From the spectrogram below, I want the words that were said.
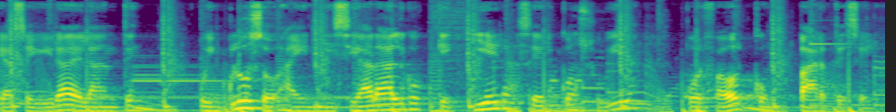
y a seguir adelante o incluso a iniciar algo que quiera hacer con su vida, por favor compárteselo.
